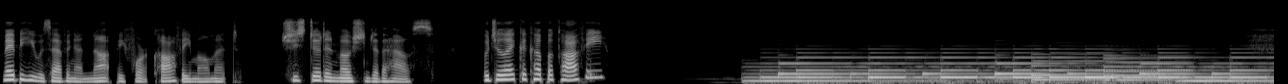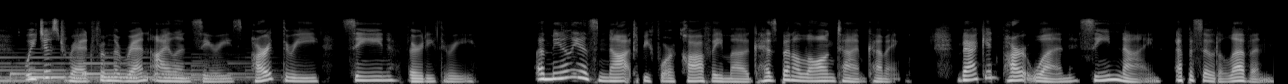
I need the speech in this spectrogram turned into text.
Maybe he was having a not before coffee moment. She stood and motioned to the house. Would you like a cup of coffee? We just read from the Wren Island series, Part 3, Scene 33. Amelia's not before coffee mug has been a long time coming. Back in part one, scene nine, episode 11,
